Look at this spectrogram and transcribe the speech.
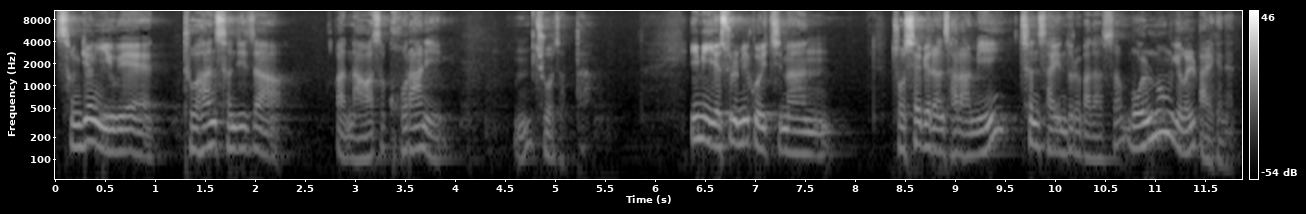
성경 이후에 더한 선지자 나와서 고란이 음, 주어졌다. 이미 예수를 믿고 있지만 조셉이라는 사람이 천사 인도를 받아서 몰몬경을 발견했다.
